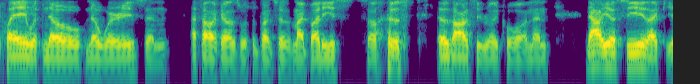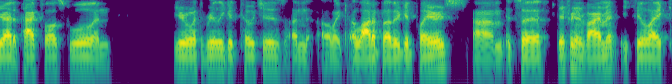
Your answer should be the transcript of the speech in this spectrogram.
play with no no worries and I felt like I was with a bunch of my buddies. So it was it was honestly really cool. And then now at USC, like you're at a Pac-12 school and you're with really good coaches and uh, like a lot of other good players. Um, it's a different environment. You feel like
